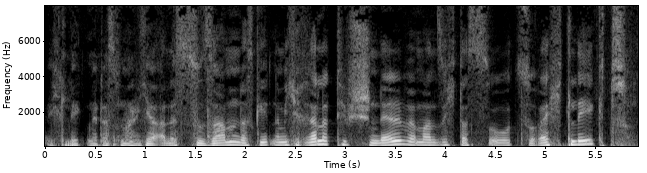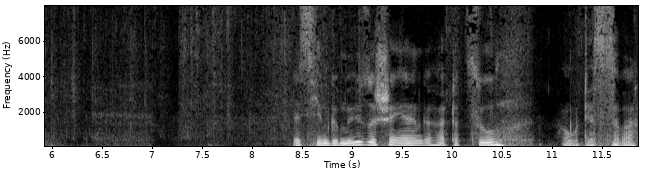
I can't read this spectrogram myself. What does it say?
Ich lege mir das mal hier alles zusammen. Das geht nämlich relativ schnell, wenn man sich das so zurechtlegt. Bisschen Gemüse schälen gehört dazu. Oh, das ist aber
